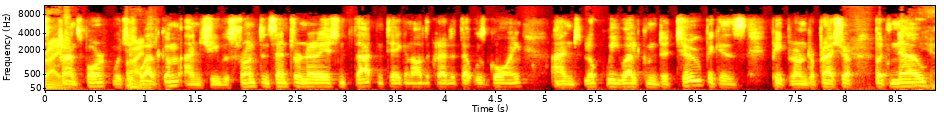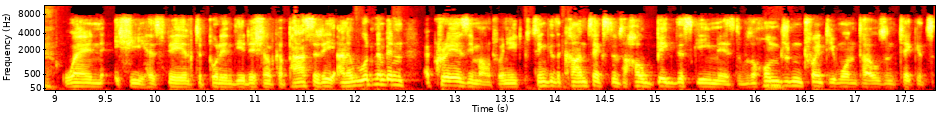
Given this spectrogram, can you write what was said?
right. transport, which is right. welcome, and she was front and centre in relation to that and taking all the credit that was going. And look, we welcomed it too because people are under pressure. But now, yeah. when she has failed to put in the additional capacity, and it wouldn't have been a crazy amount when you think of the context of how big the scheme is. There was 121,000 tickets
